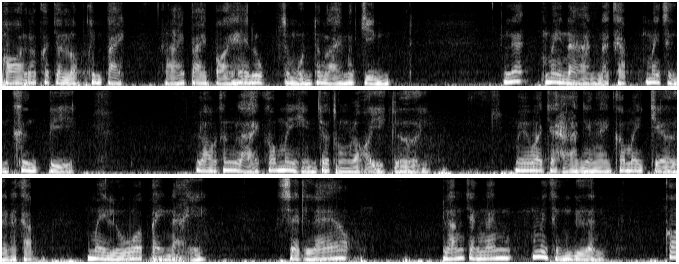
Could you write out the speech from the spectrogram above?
พอแล้วก็จะหลบขึ้นไป หายไปปล่อยให้ลูกสมุนทั้งหลายมากิน และไม่นานนะครับไม่ถึงครึ่งปี เราทั้งหลายก็ไม่เห็นเจ้าทองหล่ออีกเลย ไม่ว่าจะหายังไงก็ไม่เจอนะครับ ไม่รู้ว่าไปไหน เสร็จแล้ว หลังจากนั้นไม่ถึงเดือน ก็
